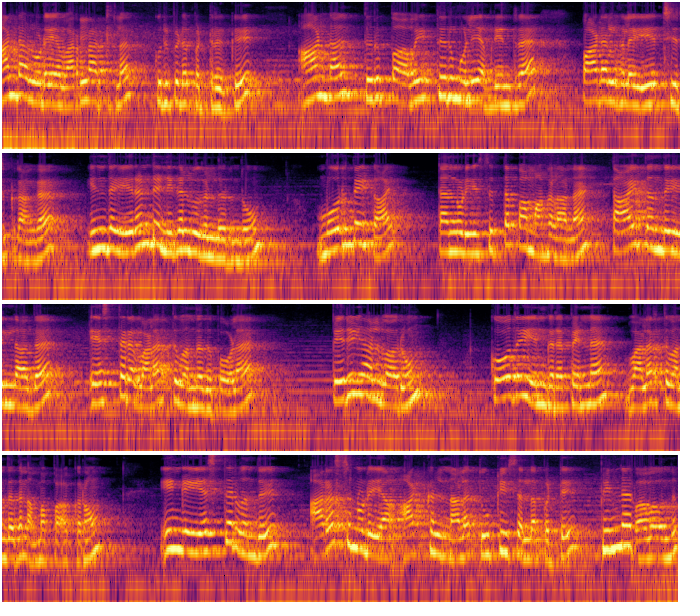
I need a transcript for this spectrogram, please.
ஆண்டாளுடைய வரலாற்றில் குறிப்பிடப்பட்டிருக்கு. ஆண்டாள் திருப்பாவை திருமொழி அப்படின்ற பாடல்களை இயற்றியிருக்கிறாங்க. இந்த இரண்டு நிகழ்வுகளிலிருந்தும் முருந்தைக்காய் தன்னுடைய சித்தப்பா மகளான தாய் தந்தை இல்லாத எஸ்தரை வளர்த்து வந்தது போல பெரியாழ்வாரும் கோதை என்கிற பெண்ணை வளர்த்து வந்ததை நம்ம பார்க்குறோம். இங்கே எஸ்தர் வந்து அரசனுடைய ஆட்கள்னால தூக்கி செல்லப்பட்டு பின்னர் அவ வந்து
